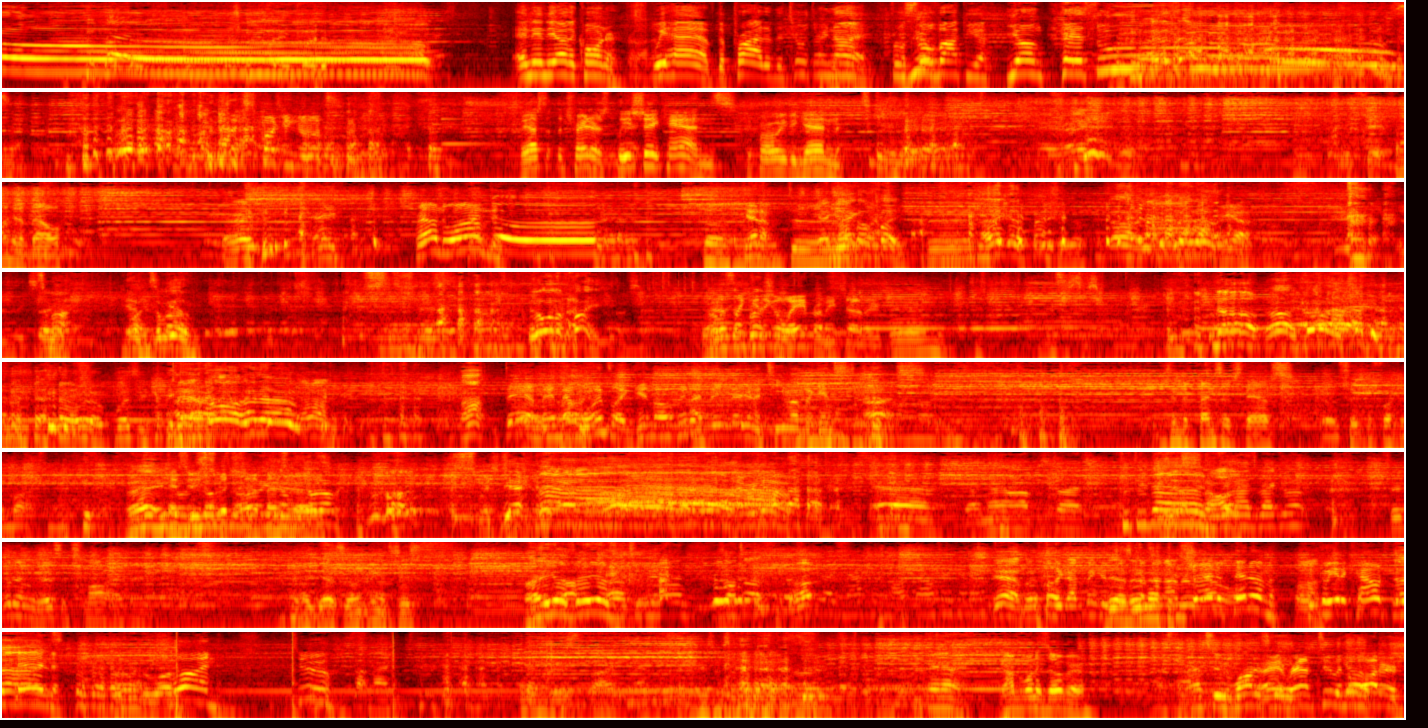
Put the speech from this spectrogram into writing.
And in the other corner, we have the pride of the 239 from Slovakia, Young Jesus. That's fucking awesome. We ask that the trainers please shake hands before we begin. Okay, ready? Someone hit a bell. Okay, ready? Round one! Get him. Yeah, get a fight. I didn't get a pencil though. Oh, Yeah. Come on, come on, come get him. they don't want to fight. They're just like getting away from each other. Um, this is fun. No! Oh, come on. what a pussy. Oh, oh Come on. Uh, Damn, man, that uh, one's like getting all in I think they're gonna team up against us. He's in defensive stance. Yo, shake the fucking box, man. Hey, he's Jesus going- switched oh, he's to going- defense he's going Two, three, Is this smaller? Nine's back you up. Should we put it in this? It's smaller, I think. I guess the only thing it's just There he goes, there he goes. Uh, two, three, nine. Who's on top? Oh, yeah, but like I think it's Yeah, just they're they're not- not He's really trying to pin him! Hold on. Can we get a count for the pin? Put him in the water. One, two, Stop, Mac. Three, nine. round one is over. Round two, water Alright, skate. round two in the water.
